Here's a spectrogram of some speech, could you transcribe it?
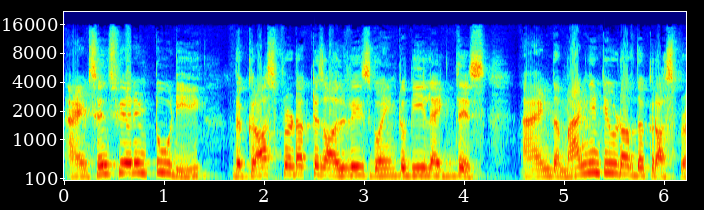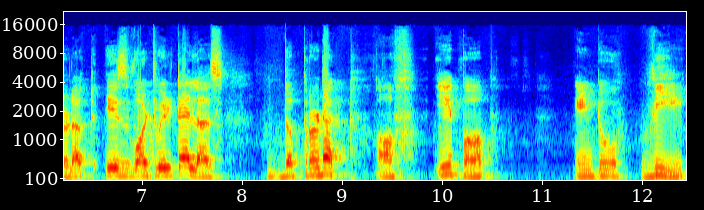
and since we are in 2D the cross product is always going to be like this and the magnitude of the cross product is what will tell us the product of a perp into v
